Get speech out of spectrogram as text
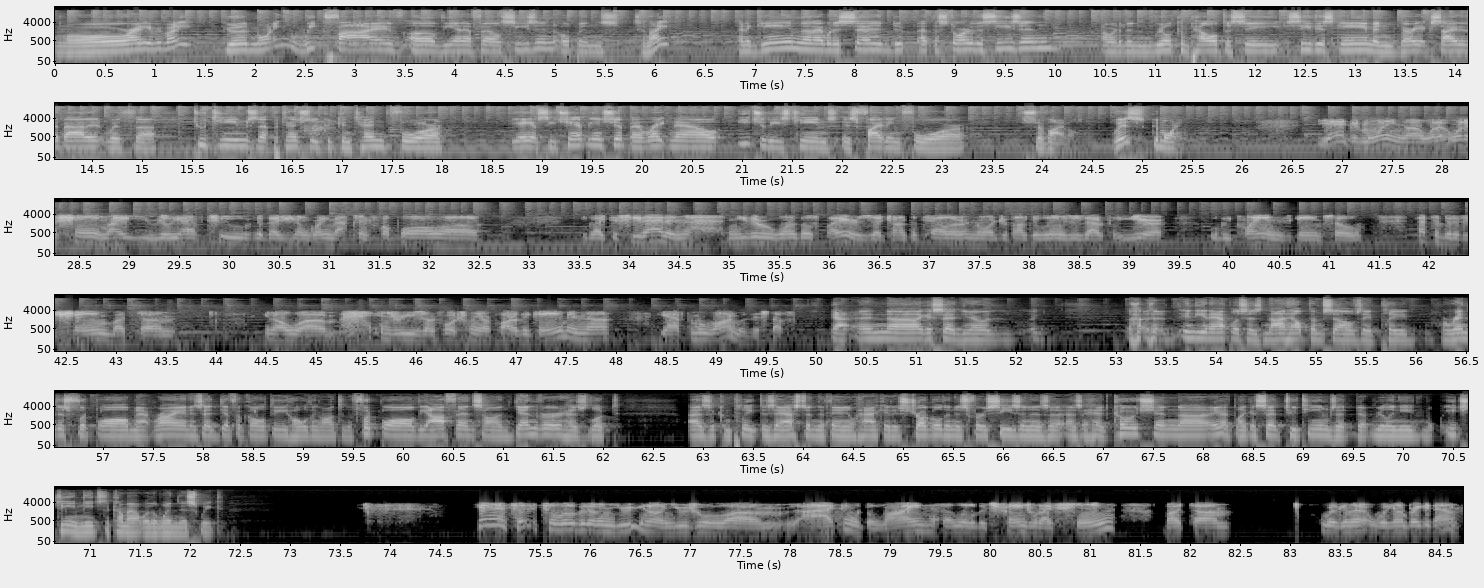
Alrighty, everybody. Good morning. Week five of the NFL season opens tonight. And a game that I would have said at the start of the season, I would have been real compelled to see see this game and very excited about it with uh, two teams that potentially could contend for the AFC Championship. And right now, each of these teams is fighting for survival. Wiz, good morning. Yeah, good morning. Uh, what a, what a shame, right? You really have two of the best young running backs in football. Uh, you'd like to see that, and neither one of those players, uh, Jonathan Taylor nor Javonte Williams, who's out for the year, will be playing in this game. So that's a bit of a shame, but um, you know, um, injuries unfortunately are part of the game, and uh, you have to move on with this stuff. Yeah, and uh, like I said, you know, Indianapolis has not helped themselves. They've played horrendous football. Matt Ryan has had difficulty holding on to the football. The offense on Denver has looked as a complete disaster. Nathaniel Hackett has struggled in his first season as a, as a head coach. And uh, yeah, like I said, two teams that, that really need, each team needs to come out with a win this week. Yeah, it's a, it's a little bit of an you know unusual. Um, I think with the line a little bit strange what I've seen, but um, we're gonna we're gonna break it down.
